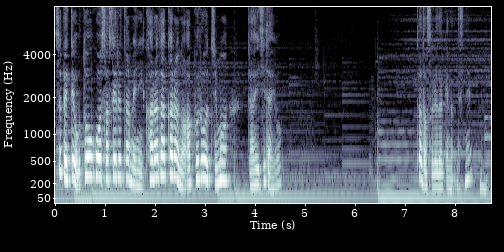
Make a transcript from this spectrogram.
全てを統合させるために体からのアプローチも大事だよ。ただそれだけなんですね。うん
